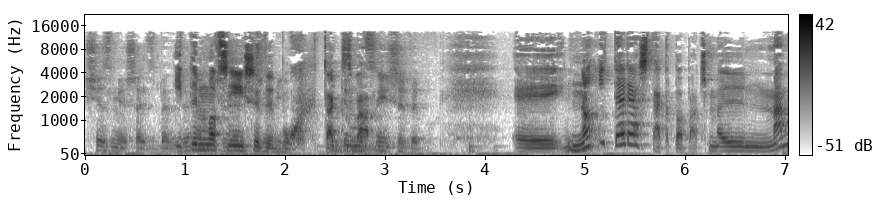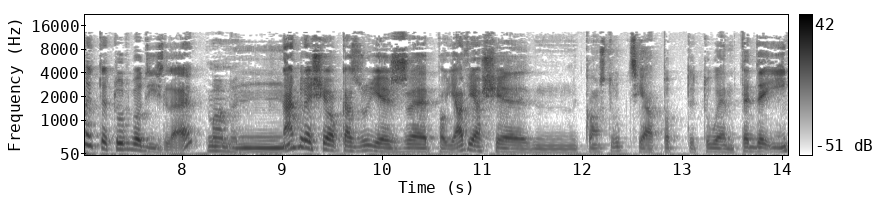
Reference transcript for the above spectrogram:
się zmieszać z benzyną. I tym mocniejszy wybuch, tak I tym zwany. mocniejszy wybuch. Y, No i teraz tak, popatrz, mamy te turbodiesle. Mamy. Nagle się okazuje, że pojawia się konstrukcja pod tytułem TDI,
